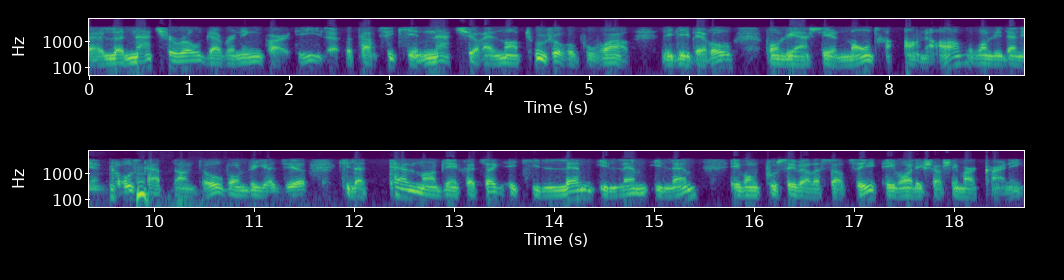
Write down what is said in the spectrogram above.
Euh, le Natural Governing Party, le, parti qui est naturellement toujours au pouvoir, les libéraux, vont lui acheter une montre en or, vont lui donner une grosse mhm. cape dans le dos, vont lui dire qu'il a tellement bien fait ça et qu'il l'aime, il l'aime, il l'aime, et vont le pousser vers la sortie et vont aller chercher Mark Carney.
